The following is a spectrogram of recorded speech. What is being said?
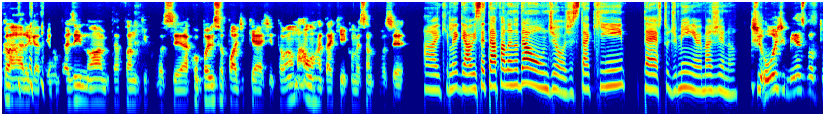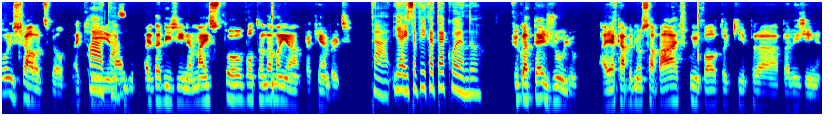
Claro, Gabi, é um prazer enorme estar falando aqui com você. Acompanho o seu podcast, então é uma honra estar aqui conversando com você. Ai, que legal. E você está falando da onde hoje? Você está aqui perto de mim, eu imagino? Hoje mesmo eu estou em Charlottesville, aqui ah, tá. na cidade da Virgínia, mas estou voltando amanhã para Cambridge. Tá. E aí você fica até quando? Fico até julho. Aí acaba meu sabático e volto aqui para Virgínia.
